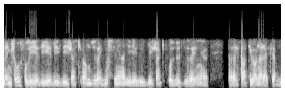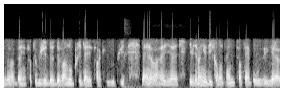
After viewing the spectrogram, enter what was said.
même chose pour les, les, les, gens qui vendent du vin aussi, hein, les, les gens qui produisent du vin. Euh, quand ils vendent à la ferme, là, ben, ils sont obligés de, de vendre au prix de la SAQ. Et puis, ben là, euh, évidemment, il y a des contraintes qui sont imposées euh,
